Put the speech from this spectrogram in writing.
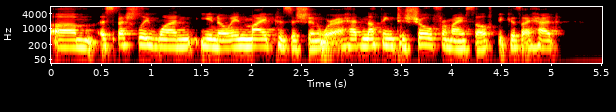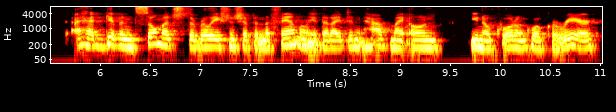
um, especially one, you know, in my position where I had nothing to show for myself because I had I had given so much to the relationship and the family that I didn't have my own, you know, quote unquote career.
